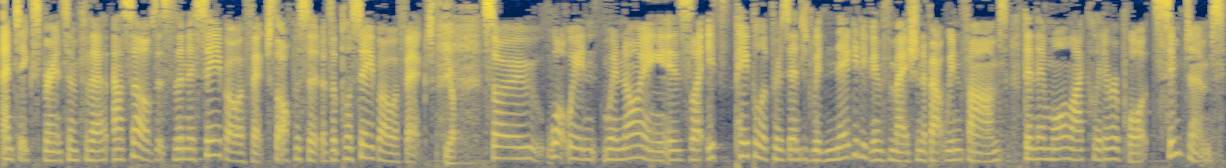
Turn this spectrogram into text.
and to experience them for the, ourselves. It's the nocebo effect, the opposite of the placebo effect. Yep. So what we, we're knowing is like if people are presented with negative information about wind farms, then they're more likely to report symptoms.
